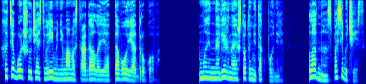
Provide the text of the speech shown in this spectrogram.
Хотя большую часть времени мама страдала и от того, и от другого. Мы, наверное, что-то не так поняли. Ладно, спасибо, Чейз.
